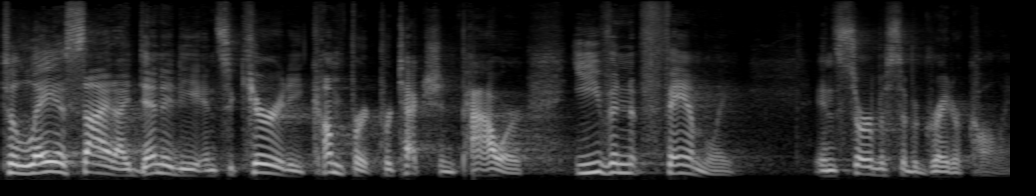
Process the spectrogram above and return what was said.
to lay aside identity and security, comfort, protection, power, even family in service of a greater calling.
